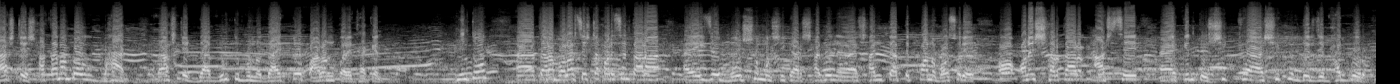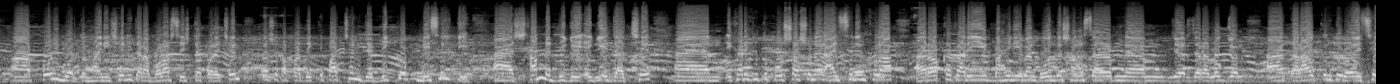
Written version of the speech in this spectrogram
রাষ্ট্রের সাতানব্বই ভাগ রাষ্ট্রের গুরুত্বপূর্ণ দায়িত্ব পালন করে থাকেন। কিন্তু তারা বলার চেষ্টা করেছেন তারা এই যে বৈষম্য শিকার স্বাধীন আহ, স্বাধীনতা তেপ্পান্ন বছরে অনেক সরকার আসছে কিন্তু শিক্ষা শিক্ষকদের যে ভাগ্যর পরিবর্তন হয়নি সেটি তারা বলার চেষ্টা করেছেন। দর্শক আপনারা দেখতে পাচ্ছেন যে বিক্ষোভ মিছিলটি সামনের দিকে এগিয়ে যাচ্ছে। এখানে কিন্তু প্রশাসনের আইন শৃঙ্খলা রক্ষাকারী বাহিনী এবং গোয়েন্দা সংস্থার যারা লোকজন তারাও কিন্তু রয়েছে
